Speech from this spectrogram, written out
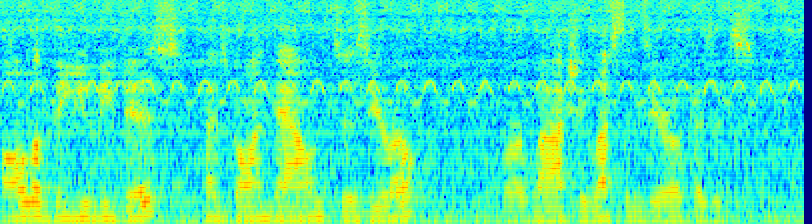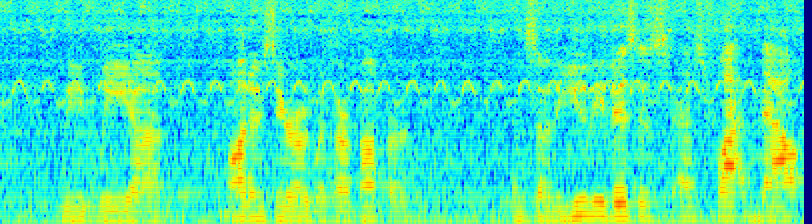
all of the UV vis has gone down to zero, or well actually less than zero because it's we, we uh, auto zeroed with our buffer. And so the UV vis has flattened out.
